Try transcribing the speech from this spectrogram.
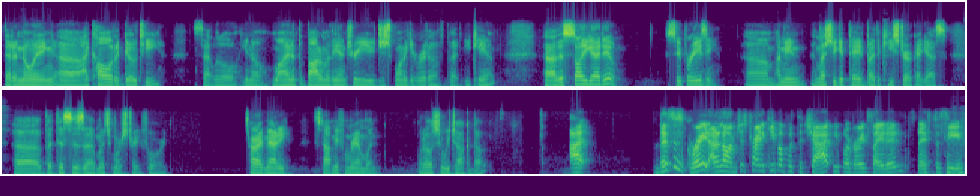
that annoying, uh, I call it a goatee. It's that little, you know, line at the bottom of the entry you just want to get rid of, but you can't. Uh, this is all you got to do. Super easy. Um, I mean, unless you get paid by the keystroke, I guess. Uh, but this is uh, much more straightforward. All right, Maddy, stop me from rambling. What else should we talk about? I this is great. I don't know. I'm just trying to keep up with the chat. People are very excited. It's nice to see.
